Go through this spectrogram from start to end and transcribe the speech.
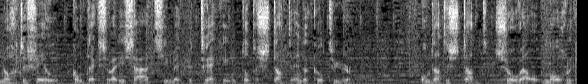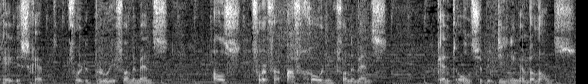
nog te veel contextualisatie met betrekking tot de stad en de cultuur. Omdat de stad zowel mogelijkheden schept voor de bloei van de mens als voor verafgoding van de mens, kent onze bediening een balans,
